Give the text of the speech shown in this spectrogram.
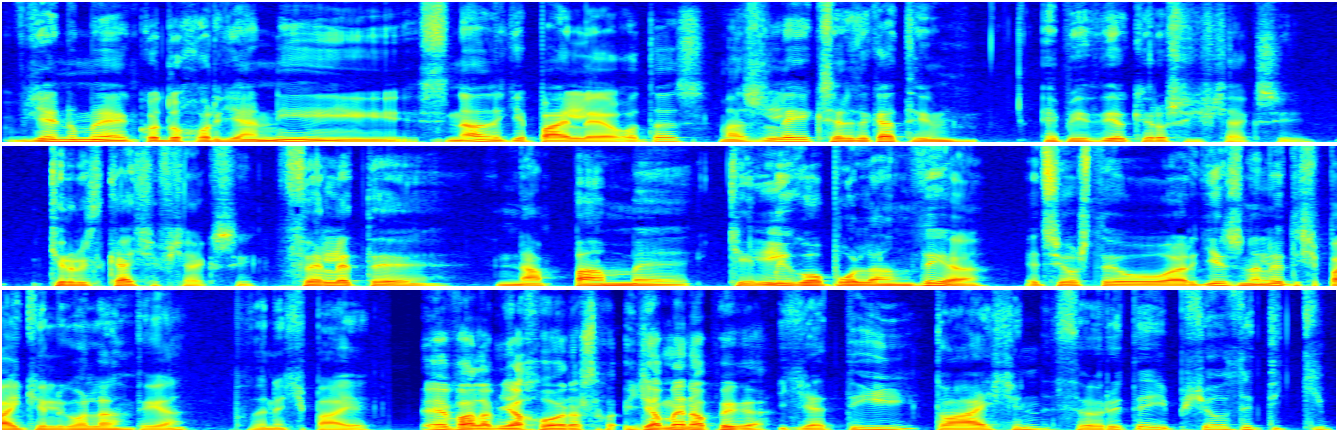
βγαίνουμε κοντοχωριανοί συνάδελφοι και πάει λέγοντας, μας λέει, ξέρετε κάτι, επειδή ο καιρός έχει φτιάξει, κυριολεκτικά έχει φτιάξει, θέλετε να πάμε και λίγο από Ολλανδία. Έτσι ώστε ο Αργύρης να λέει ότι έχει πάει και λίγο Ολλανδία, που δεν έχει πάει. Έβαλα μια χώρα. Στο... Για μένα πήγα. Γιατί το Άιχεν θεωρείται η πιο δυτική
